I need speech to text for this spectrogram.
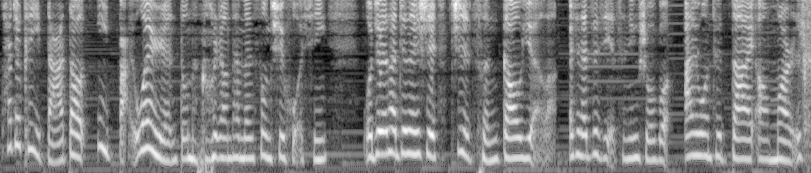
他就可以达到一百万人都能够让他们送去火星。我觉得他真的是志存高远了，而且他自己也曾经说过，I want to die on Mars。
